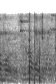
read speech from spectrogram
Sin las manos, sin las manos. Ahora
